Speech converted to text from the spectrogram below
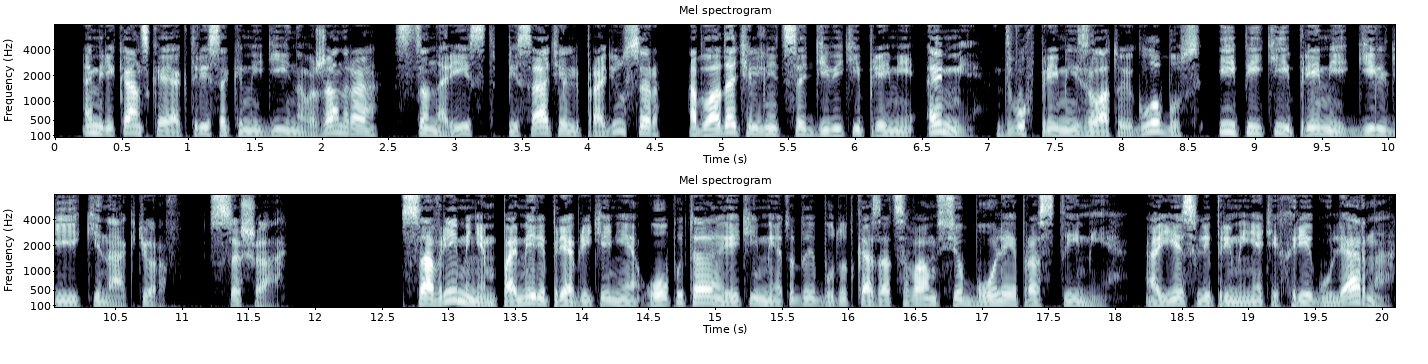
— американская актриса комедийного жанра, сценарист, писатель, продюсер, обладательница девяти премий Эмми, двух премий «Золотой глобус» и пяти премий гильдии киноактеров США. Со временем, по мере приобретения опыта, эти методы будут казаться вам все более простыми, а если применять их регулярно,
